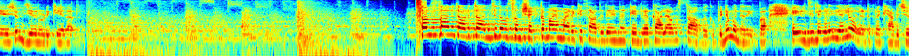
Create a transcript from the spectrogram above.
ശേഷം ജീവനൊടുക്കിയത്. സംസ്ഥാനത്ത് അടുത്ത അഞ്ച് ദിവസം ശക്തമായ മഴയ്ക്ക് സാധ്യതയെന്ന് കേന്ദ്ര കാലാവസ്ഥാ വകുപ്പിന്റെ മുന്നറിയിപ്പ്. ഏഴ് ജില്ലകളിൽ യെല്ലോ അലർട്ട് പ്രഖ്യാപിച്ചു.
